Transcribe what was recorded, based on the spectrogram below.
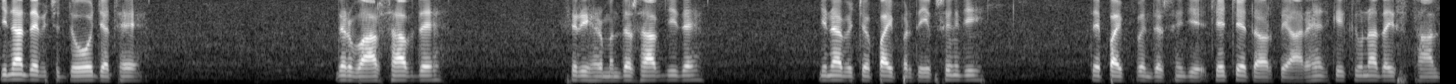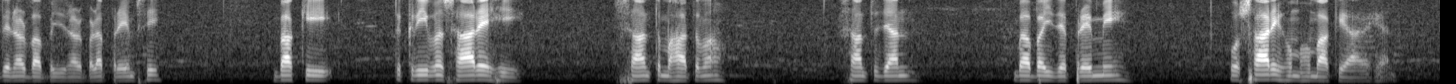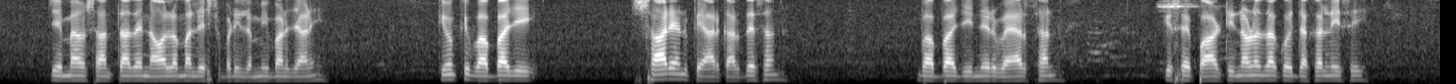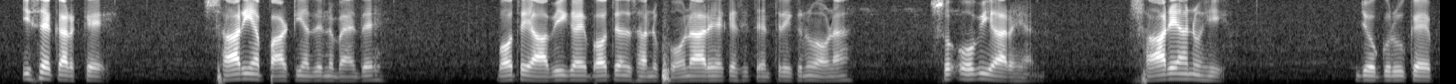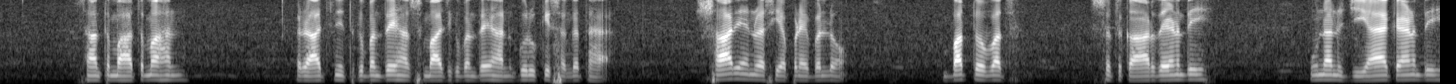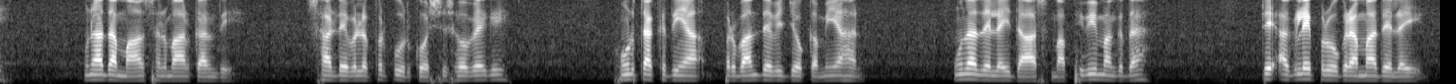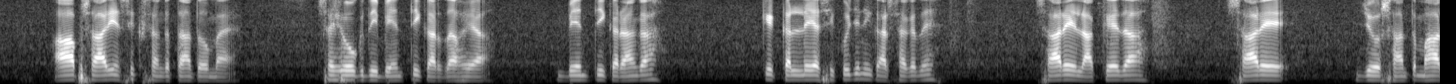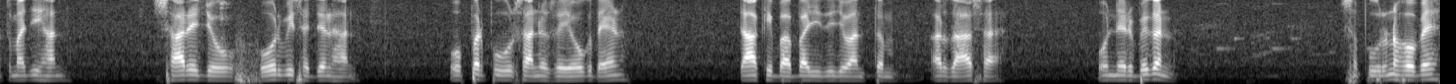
ਜਿਨ੍ਹਾਂ ਦੇ ਵਿੱਚ ਦੋ ਜਥੇ ਦਰਬਾਰ ਸਾਹਿਬ ਦੇ, ਸ੍ਰੀ ਹਰਮੰਦਰ ਸਾਹਿਬ ਜੀ ਦੇ, ਜਿਨ੍ਹਾਂ ਵਿੱਚ ਭਾਈ ਪ੍ਰਦੀਪ ਸਿੰਘ ਜੀ ਤੇ ਭਾਈ ਭੁਪਿੰਦਰ ਸਿੰਘ ਜੀ ਚੇਚੇ ਤੌਰ ਤੇ ਆ ਰਹੇ ਹਨ, ਕਿਉਂਕਿ ਉਹਨਾਂ ਦਾ ਇਸ ਸਥਾਨ ਦੇ ਨਾਲ ਬਾਬਾ ਜੀ ਨਾਲ ਬੜਾ ਪ੍ਰੇਮ ਸੀ। ਬਾਕੀ ਤਕਰੀਬਨ ਸਾਰੇ ਹੀ ਸੰਤ ਮਹਾਤਮਾ, ਸੰਤ ਜਨ, ਬਾਬਾ ਜੀ ਦੇ ਪ੍ਰੇਮੀ, ਉਹ ਸਾਰੇ ਹੁਮ ਹੁਮਾ ਕੇ ਆ ਰਹੇ ਹਨ। ਜੇ ਮੈਂ ਉਹ ਸੰਤਾਂ ਦੇ ਨਾਂ ਲੰਮਾ ਲਿਸਟ ਬੜੀ ਲੰਮੀ ਬਣ ਜਾਣੀ, ਕਿਉਂਕਿ ਬਾਬਾ ਜੀ ਸਾਰਿਆਂ ਨੂੰ ਪਿਆਰ ਕਰਦੇ ਸਨ। ਬਾਬਾ ਜੀ ਨਿਰਵੈਰ ਸਨ। ਕਿਸੇ ਪਾਰਟੀ ਨਾਲ ਉਹਨਾਂ ਦਾ ਕੋਈ ਦਖਲ ਨਹੀਂ ਸੀ। ਇਸੇ ਕਰਕੇ ਸਾਰੀਆਂ ਪਾਰਟੀਆਂ ਦੇ ਨੁਮਾਇੰਦੇ ਬਹੁਤੇ ਆ ਵੀ ਗਏ, ਬਹੁਤਿਆਂ ਦੇ ਸਾਨੂੰ ਫੋਨ ਆ ਰਿਹਾ ਕਿ ਅਸੀਂ 3 ਤਰੀਕ ਨੂੰ ਆਉਣਾ। ਸੋ ਉਹ ਵੀ ਆ ਰਹੇ ਹਨ। ਸਾਰਿਆਂ ਨੂੰ ਹੀ ਜੋ ਗੁਰੂ ਕੇ ਸੰਤ ਮਹਾਤਮਾ ਹਨ, ਰਾਜਨੀਤਿਕ ਬੰਦੇ ਹਨ, ਸਮਾਜਿਕ ਬੰਦੇ ਹਨ, ਗੁਰੂ ਕੀ ਸੰਗਤ ਹੈ, ਸਾਰਿਆਂ ਨੂੰ ਅਸੀਂ ਆਪਣੇ ਵੱਲੋਂ ਵੱਧ ਤੋਂ ਵੱਧ ਸਤਿਕਾਰ ਦੇਣ ਦੀ, ਉਹਨਾਂ ਨੂੰ ਜੀ ਆਇਆਂ ਕਹਿਣ ਦੀ, ਉਹਨਾਂ ਦਾ ਮਾਨ ਸਨਮਾਨ ਕਰਨ ਦੀ ਸਾਡੇ ਵੱਲੋਂ ਭਰਪੂਰ ਕੋਸ਼ਿਸ਼ ਹੋਵੇਗੀ। ਹੁਣ ਤੱਕ ਦੀਆਂ ਪ੍ਰਬੰਧ ਦੇ ਵਿੱਚ ਜੋ ਕਮੀਆਂ ਹਨ, ਉਹਨਾਂ ਦੇ ਲਈ ਦਾਸ ਮਾਫੀ ਵੀ ਮੰਗਦਾ ਹੈ ਤੇ ਅਗਲੇ ਪ੍ਰੋਗਰਾਮਾਂ ਦੇ ਲਈ ਆਪ ਸਾਰੀਆਂ ਸਿੱਖ ਸੰਗਤਾਂ ਤੋਂ ਮੈਂ ਸਹਿਯੋਗ ਦੀ ਬੇਨਤੀ ਕਰਦਾ ਹੋਇਆ ਬੇਨਤੀ ਕਰਾਂਗਾ ਕਿ ਇਕੱਲੇ ਅਸੀਂ ਕੁਝ ਨਹੀਂ ਕਰ ਸਕਦੇ। ਸਾਰੇ ਇਲਾਕੇ ਦਾ, ਸਾਰੇ ਜੋ ਸੰਤ ਮਹਾਤਮਾ ਜੀ ਹਨ, ਸਾਰੇ ਜੋ ਹੋਰ ਵੀ ਸੱਜਣ ਹਨ ਉਹ ਭਰਪੂਰ ਸਾਨੂੰ ਸਹਿਯੋਗ ਦੇਣ, ਤਾਂ ਕਿ ਬਾਬਾ ਜੀ ਦੀ ਜੋ ਅੰਤਮ ਅਰਦਾਸ ਹੈ। ਉਹ ਨਿਰਵਿਘਨ ਸੰਪੂਰਨ ਹੋਵੇ।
